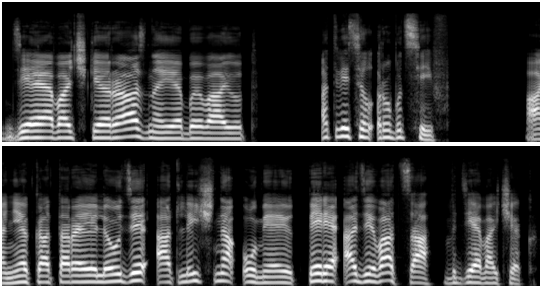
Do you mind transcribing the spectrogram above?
«Девочки разные бывают», ответил робот-сейф. «А некоторые люди отлично умеют переодеваться в девочек».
